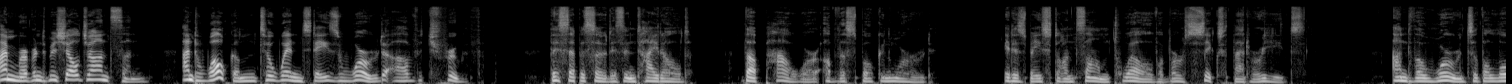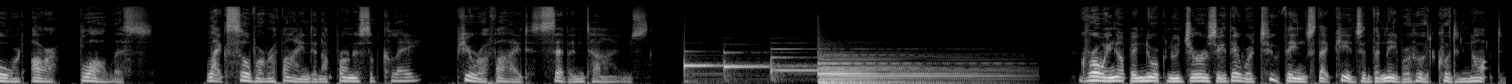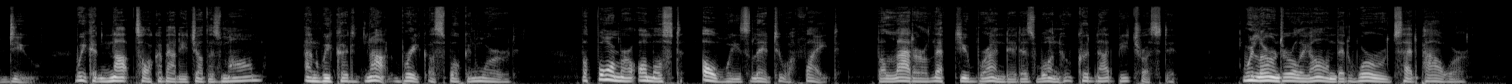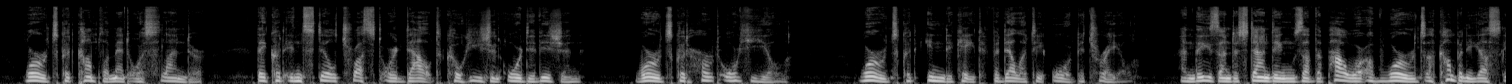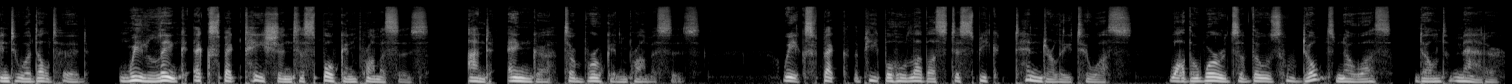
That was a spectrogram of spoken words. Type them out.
I'm Reverend Michelle Johnson, and welcome to Wednesday's Word of Truth. This episode is entitled The Power of the Spoken Word. It is based on Psalm 12, verse 6, that reads, And the words of the Lord are flawless, like silver refined in a furnace of clay, purified seven times. Growing up in Newark, New Jersey, there were two things that kids in the neighborhood could not do. We could not talk about each other's mom, and we could not break a spoken word. The former almost always led to a fight. The latter left you branded as one who could not be trusted. We learned early on that words had power. Words could compliment or slander. They could instill trust or doubt, cohesion or division. Words could hurt or heal. Words could indicate fidelity or betrayal. And these understandings of the power of words accompany us into adulthood. We link expectation to spoken promises and anger to broken promises. We expect the people who love us to speak tenderly to us, while the words of those who don't know us don't matter.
